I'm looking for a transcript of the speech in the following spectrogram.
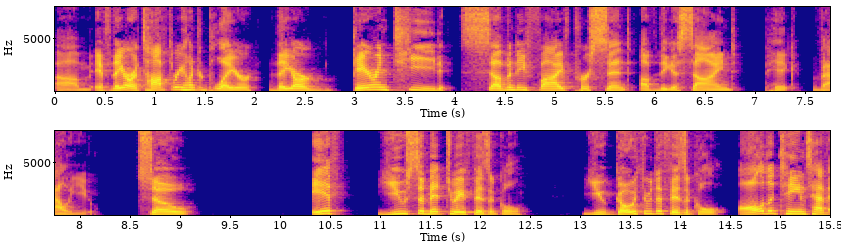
Um, if they are a top 300 player, they are guaranteed 75% of the assigned pick value. So if you submit to a physical, you go through the physical, all the teams have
